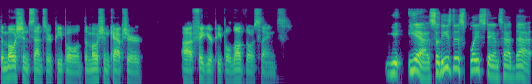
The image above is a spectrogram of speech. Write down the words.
the motion sensor people, the motion capture uh, figure people love those things. Yeah, so these display stands had that.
